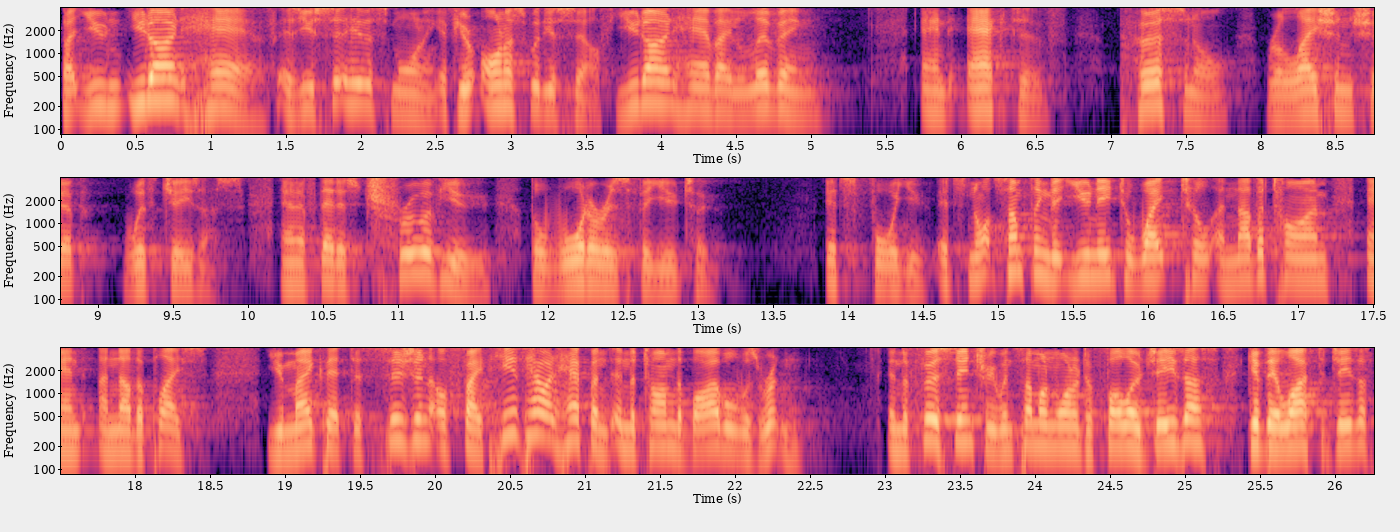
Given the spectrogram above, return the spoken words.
But you, you don't have, as you sit here this morning, if you're honest with yourself, you don't have a living and active personal relationship with Jesus. And if that is true of you, the water is for you too. It's for you. It's not something that you need to wait till another time and another place. You make that decision of faith. Here's how it happened in the time the Bible was written. In the first century, when someone wanted to follow Jesus, give their life to Jesus,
